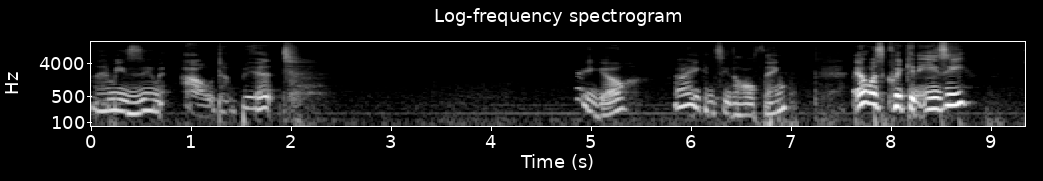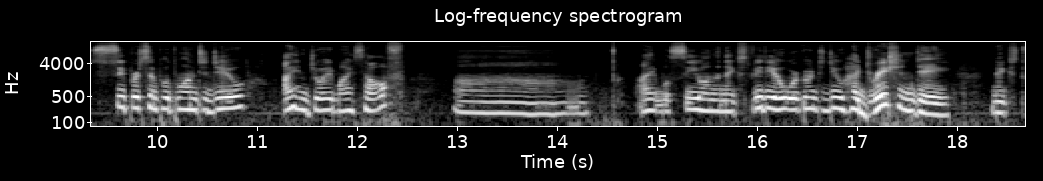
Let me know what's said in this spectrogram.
Let me zoom it out a bit. There you go. Now you can see the whole thing. It was quick and easy. Super simple one to do. I enjoyed myself. Um, I will see you on the next video. We're going to do hydration day next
